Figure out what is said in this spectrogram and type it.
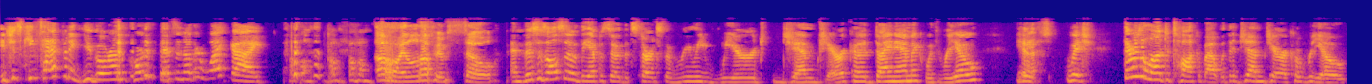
It just keeps happening. You go around the corner, there's another white guy. Oh, I love him so. And this is also the episode that starts the really weird Jem Jerrica dynamic with Rio. Yeah. Which, which there's a lot to talk about with the Jem Jerrica Rio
